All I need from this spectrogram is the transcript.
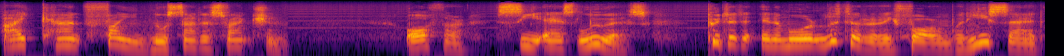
I can't find no satisfaction. Author C.S. Lewis put it in a more literary form when he said,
